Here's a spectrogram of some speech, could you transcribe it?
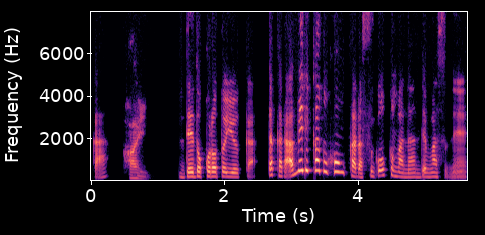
カ？はい。出どころというか、だからアメリカの本からすごく学んでますね。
